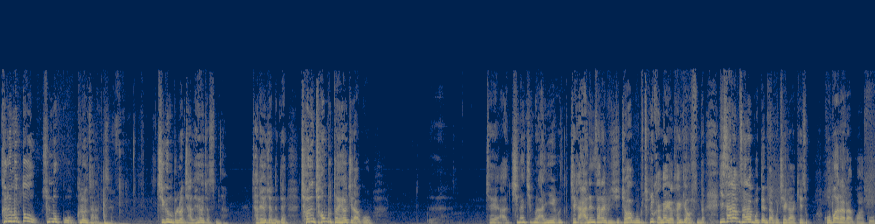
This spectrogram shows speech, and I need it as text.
그러면 또 술 먹고 그런 사람이 있어요. 지금 물론 잘 헤어졌습니다. 잘 헤어졌는데 저는 처음부터 헤어지라고 제 아- 친한 친구는 아니에요. 제가 아는 사람이지 저하고 전혀 관계가 관계 없습니다. 이 사람 사람 못 된다고 제가 계속 고발하라고 하고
